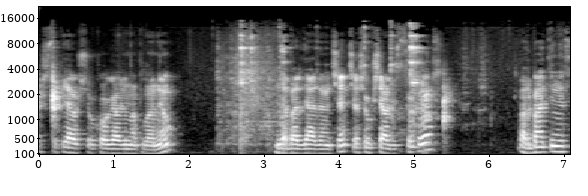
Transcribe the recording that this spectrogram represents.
Aš supjauščiau, ko galima ploniau. Dabar dedam čia, čia šaukštelis cukraus, arbatinis.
